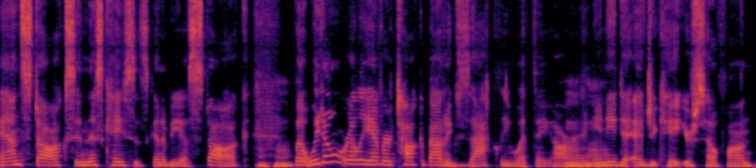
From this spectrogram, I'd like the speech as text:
and stocks. In this case, it's going to be a stock, Mm-hmm. but we don't really ever talk about exactly what they are. And you Mhm. need to educate yourself on,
